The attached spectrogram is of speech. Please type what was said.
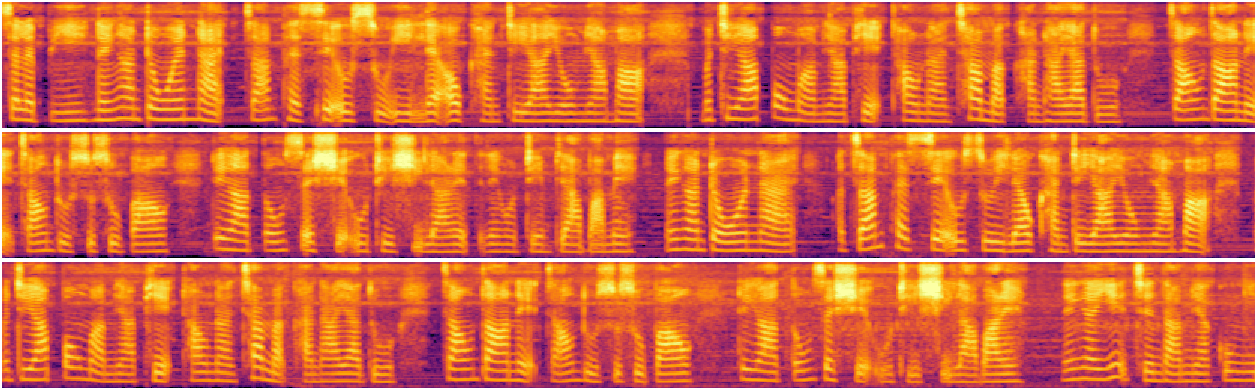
ဆက်လက်ပြီးနိုင်ငံတော်ဝန်၌ကျန်းဖက်စစ်အုပ်စု၏လက်အောက်ခံတရားရုံးများမှမတရားပုံမှန်များဖြင့်ထောင်ဒဏ်ချမှတ်ခံထားရသူចောင်းသားနဲ့ចောင်းသူစုစုပေါင်း138ဦးထိရှိလာတဲ့တဲ့တင်ကိုတင်ပြပါမယ်။နိုင်ငံတော်ဝန်၌ အကြမ်းဖက်စစ်အုပ်စု၏လက်ခံတရားရုံးများမှမတရားပုံမှန်များဖြင့်ထောင်ဒဏ်ချမှတ်ခံထားရသူចောင်းသားနဲ့ចောင်းသူစုစုပေါင်း138ဦးထိရှိလာပါတယ်။နိုင်ငံရေးအကျဉ်းသားများကုညီ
